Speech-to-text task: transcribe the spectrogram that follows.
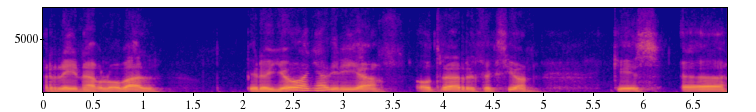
reina global, pero yo añadiría otra reflexión, que es uh,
